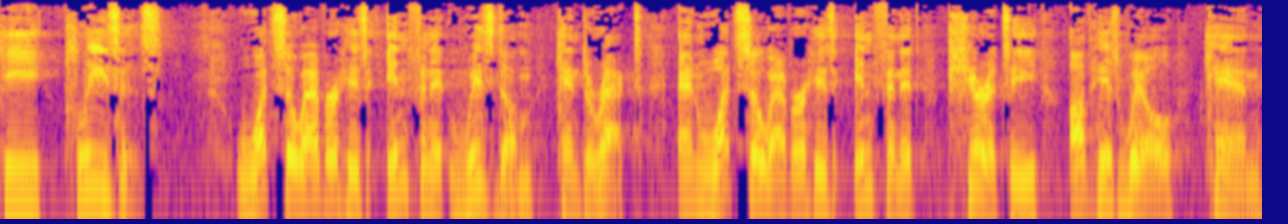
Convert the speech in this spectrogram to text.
He pleases, whatsoever His infinite wisdom can direct, and whatsoever His infinite purity of His will can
